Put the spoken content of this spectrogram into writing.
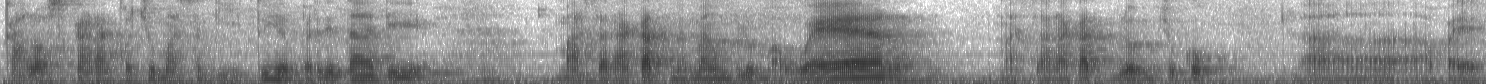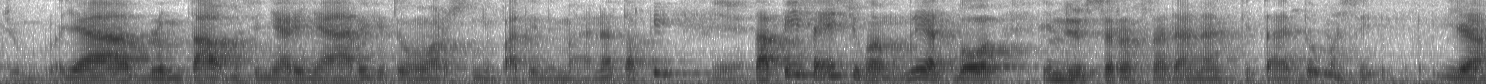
kalau sekarang kok cuma segitu ya berarti tadi masyarakat memang belum aware, masyarakat belum cukup eh, apa ya jumlah ya belum tahu masih nyari-nyari gitu harus nyimpatin di mana. Tapi Iya. tapi saya cuma melihat bahwa industri reksadana kita itu masih ya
